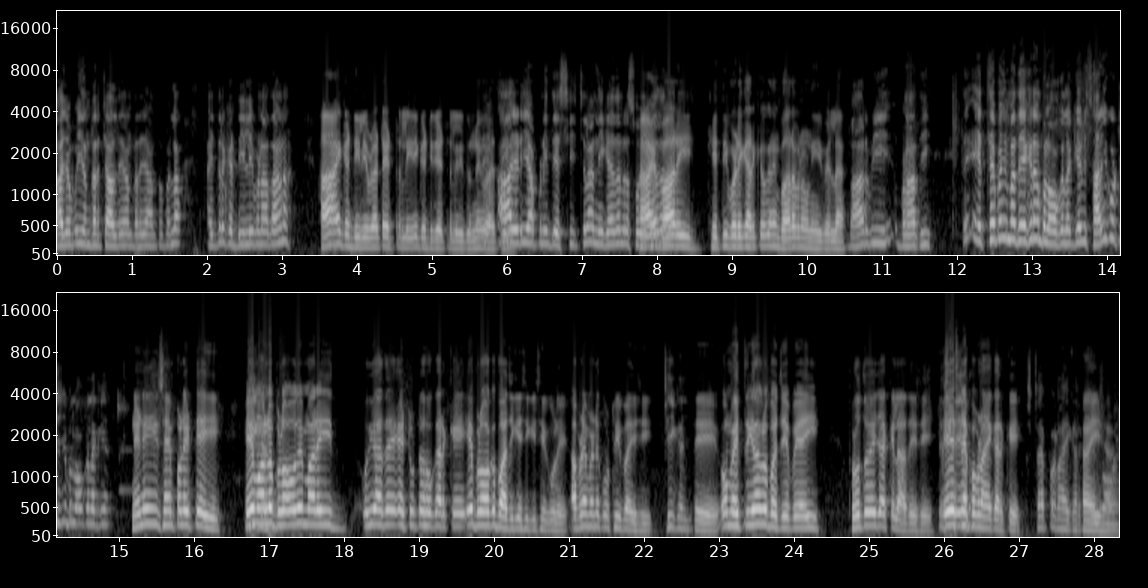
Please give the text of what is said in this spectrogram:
ਆ ਜਾਓ ਬਈ ਅੰਦਰ ਚੱਲਦੇ ਆ ਅੰਦਰ ਜਾਣ ਤੋਂ ਪਹਿਲਾਂ। ਇੱਧਰ ਗੱਡੀ ਲਈ ਬਣਾਤਾ ਹਨਾ? ਹਾਂ ਇਹ ਗੱਡੀ ਲਈ ਬੜਾ ਟਰੈਕਟਰ ਲਈ ਗੱਡੀ ਟਰੈਕਟਰ ਲਈ ਦੋਨੇ ਬਾਤ ਆ ਜਿਹੜੀ ਆਪਣੀ ਦੇਸੀ ਚਲਾਨੀ ਕਹਿੰਦੇ ਨੇ ਰਸੋਈ ਹਾਂ ਬਾਹਰ ਹੀ ਖੇਤੀਬਾੜੀ ਕਰਕੇ ਉਹ ਕਹਿੰਦੇ ਬਾਹਰ ਬਣਾਉਣੀ ਹੈ ਪਹਿਲਾਂ। ਬਾਹਰ ਵੀ ਬਣਾਤੀ। ਤੇ ਇੱਥੇ ਬਈ ਮੈਂ ਦੇਖ ਰਿਹਾ ਬਲੌਕ ਲੱਗੇ ਵੀ ਸਾਰੀ ਕੋਠੀ 'ਚ ਬਲੌਕ ਲੱਗਿਆ ਨਹੀਂ ਨਹੀਂ ਸੈਂਪਲ ਇੱਟ ਹੈ ਜੀ। ਇਹ ਮੰਨ ਲਓ ਬਲੌਕ ਦੇ ਮਾਰੇ ਉਹੀ ਆ ਤੇ ਇਹ ਟੁੱਟ ਹੋ ਕਰਕੇ ਇਹ ਬਲੌਕ ਵੱਜ ਗਏ ਸੀ ਕਿਸੇ ਕੋਲੇ। ਆਪਣੇ ਪਿੰਡ ਕੋਠੀ ਪਾਈ ਸੀ। ਠੀਕ ਹੈ ਜੀ। ਤੇ ਉਹ ਮਿਸਤਰੀਆਂ ਕੋਲ ਬਚੇ ਪਿਆ ਜੀ। ਫਿਰ ਉਹ ਤੋਂ ਇਹ ਜਾ ਕੇ ਲਾਦੇ ਸੀ। ਇਹ ਸਟੈਪ ਬਣਾਏ ਕਰਕੇ। ਸਟੈਪ ਬਣਾਏ ਕਰਕੇ। ਹਾਂ ਜੀ ਹਾਂ।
